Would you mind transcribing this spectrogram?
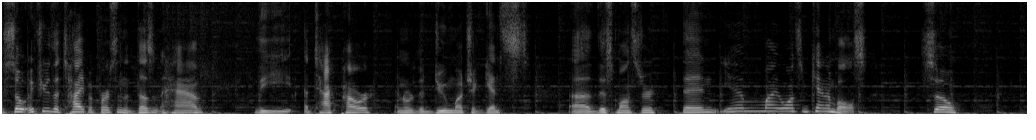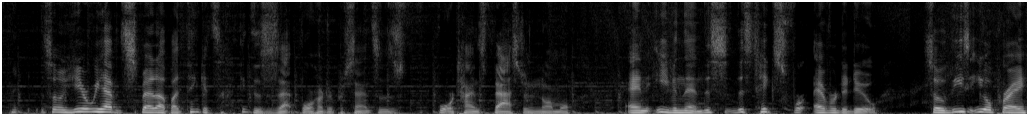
So if you're the type of person that doesn't have the attack power in order to do much against uh, this monster, then you might want some cannonballs. So, so here we have it sped up. I think it's I think this is at 400%, so this is four times faster than normal. And even then, this this takes forever to do. So these Ioprey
